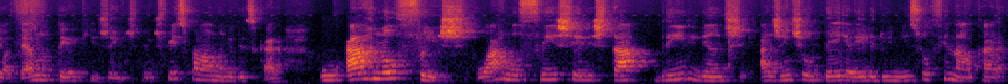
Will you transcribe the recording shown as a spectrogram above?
eu até anotei aqui, gente, é difícil falar o nome desse cara. O Arnold Frisch. O Arnold Frisch, ele está brilhante. A gente odeia ele do início ao final, cara.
